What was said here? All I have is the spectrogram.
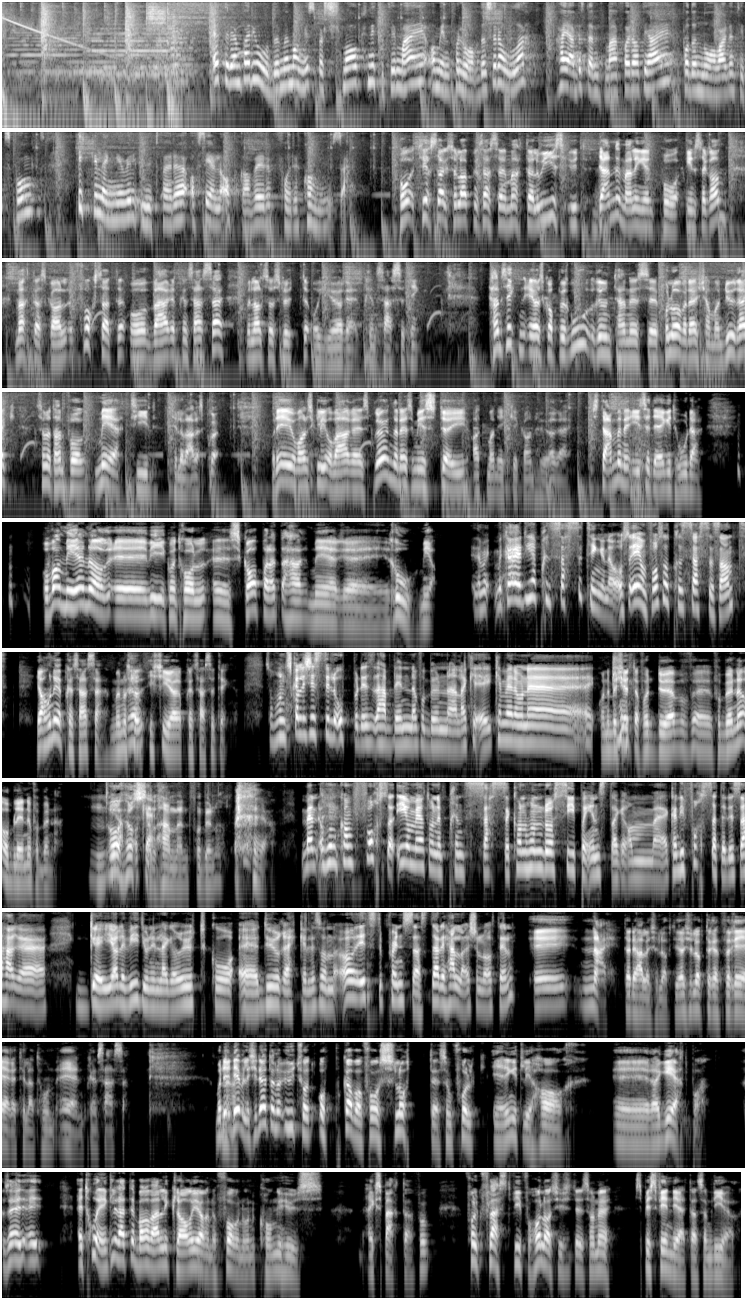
Etter en periode med mange spørsmål knyttet til meg og min forlovedes rolle, har jeg bestemt meg for at jeg, på det nåværende tidspunkt, ikke lenger vil utføre offisielle oppgaver for kongehuset. På tirsdag så la prinsesse Märtha Louise ut denne meldingen på Instagram. Märtha skal fortsette å være prinsesse, men altså slutte å gjøre prinsesseting. Hensikten er å skape ro rundt hennes forlovede sjaman Durek, sånn at han får mer tid til å være sprø. Og Det er jo vanskelig å være sprø når det er så mye støy at man ikke kan høre stemmene i sitt eget hode. Og hva mener eh, vi i Kontroll? Eh, skaper dette her mer eh, ro, Mia? Men, men hva er de her prinsessetingene? Og så er hun fortsatt prinsesse, sant? Ja, hun er prinsesse, men hun skal ikke gjøre prinsesseting. Så hun skal ikke stille opp på disse her Blindeforbundet, eller hvem er det hun er Hun er beskytta for Døveforbundet og Blindeforbundet. Mm, Og Hørselhemmed-forbundet. ja. Men hun kan fortsatt, i og med at hun er prinsesse, kan hun da si på Instagram eh, Kan de fortsette disse her uh, gøyale videoene de legger ut, hvor uh, Durek er litt sånn Oh, it's the princess. Det har de heller ikke lov til. eh, nei, det har de heller ikke lov til. De har ikke lov til å referere til at hun er en prinsesse. Men det, det er vel ikke det at hun har utført oppgaver for Slottet som folk egentlig har eh, reagert på. Altså, jeg, jeg, jeg tror egentlig dette er bare veldig klargjørende for noen kongehuseksperter. For folk flest vi forholder oss ikke til sånne spissfindigheter som de gjør.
